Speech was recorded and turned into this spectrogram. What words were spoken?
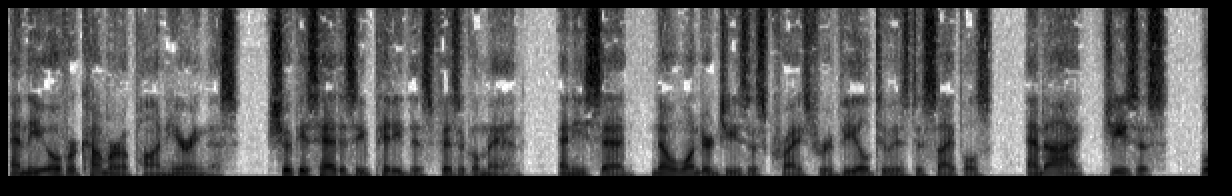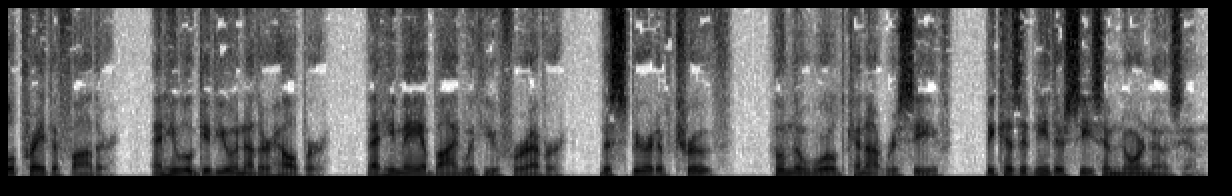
And the overcomer, upon hearing this, shook his head as he pitied this physical man, and he said, No wonder Jesus Christ revealed to his disciples, And I, Jesus, will pray the Father, and he will give you another helper, that he may abide with you forever, the Spirit of truth, whom the world cannot receive, because it neither sees him nor knows him,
